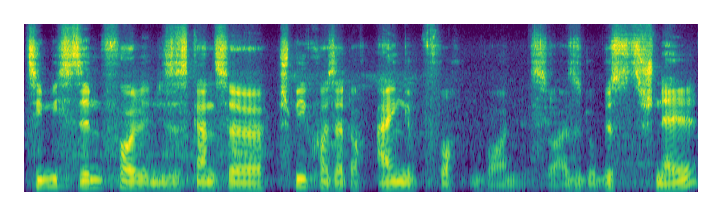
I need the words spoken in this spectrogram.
ziemlich sinnvoll in dieses ganze Spielkorsett auch eingeflochten worden ist. So, also du bist schnell,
